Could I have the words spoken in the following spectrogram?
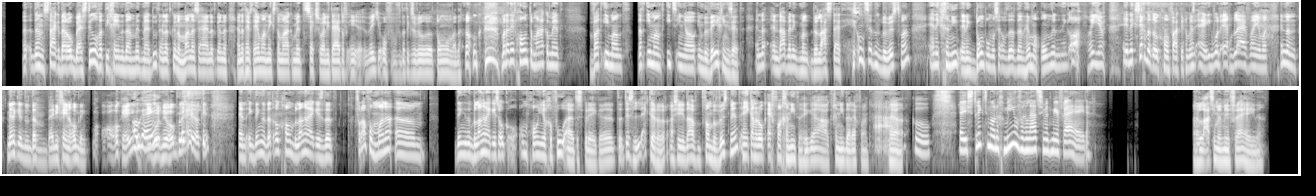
dan sta ik daar ook bij stil wat diegene dan met mij doet. En dat kunnen mannen zijn, dat kunnen, en dat heeft helemaal niks te maken met seksualiteit of eh, weet je, of, of dat ik ze wil eh, tongen, wat dan ook. Maar dat heeft gewoon te maken met wat iemand, dat iemand iets in jou in beweging zet. En, da- en daar ben ik me de laatste tijd heel ontzettend bewust van. En ik geniet en ik dompel mezelf daar dan helemaal onder. En denk ik, oh, je. En ik zeg dat ook gewoon vaak tegen mensen. Hey, ik word echt blij van je, man. En dan merk je dat bij diegene ook denk, oh, oké, Oké. ik word nu ook blij, oké. En ik denk dat dat ook gewoon belangrijk is. Dat, vooral voor mannen, ehm, ik denk dat het belangrijk is ook om gewoon je gevoel uit te spreken. Het, het is lekkerder als je je daarvan bewust bent en je kan er ook echt van genieten. Ik, ja, ik geniet daar echt van. Ah, Ja. cool. Hey, strikte monogamie of een relatie met meer vrijheden? Een relatie met meer vrijheden.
